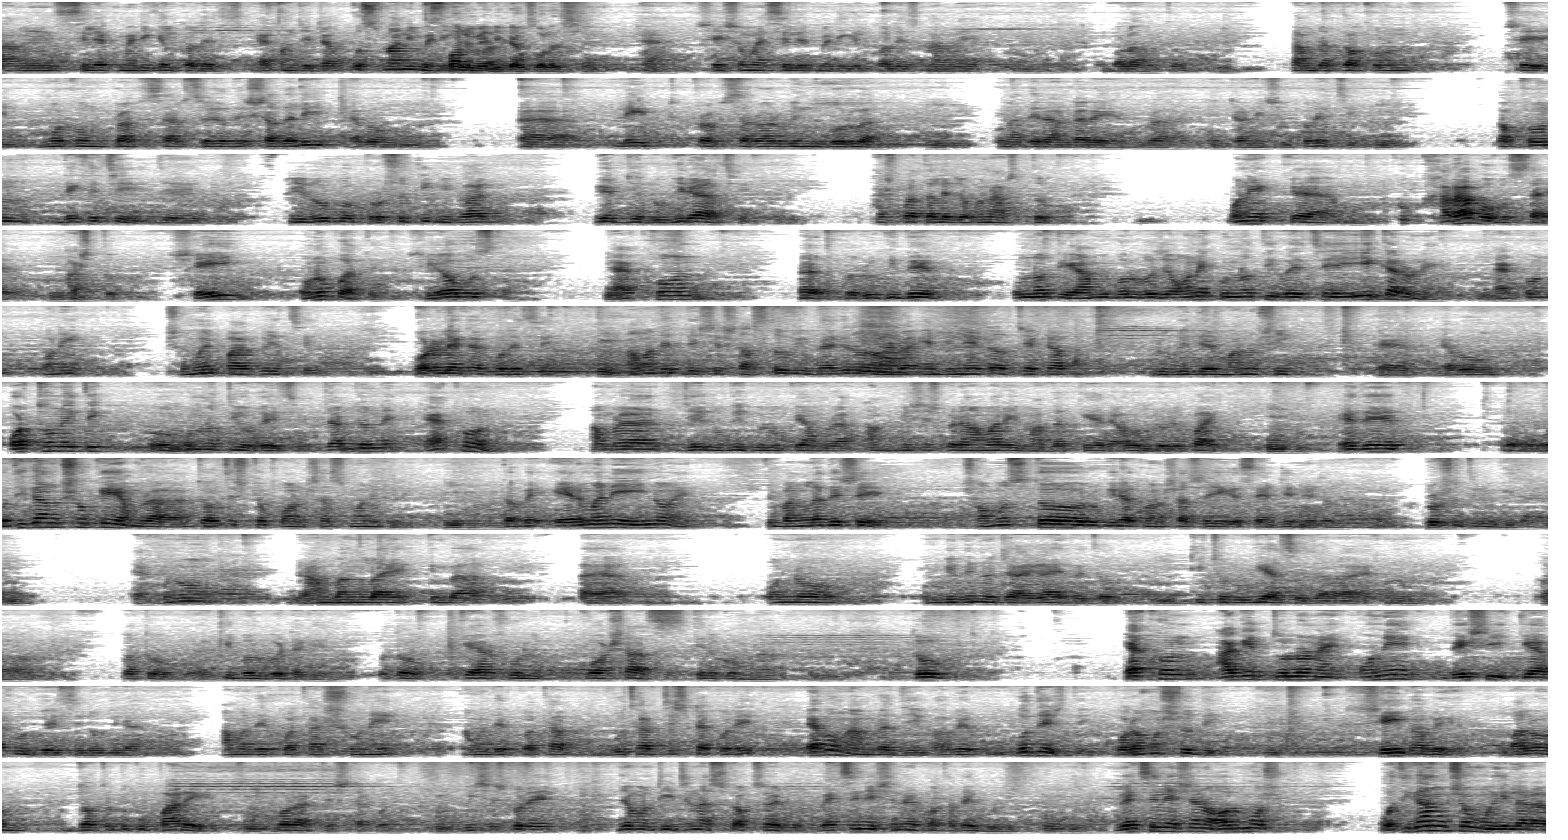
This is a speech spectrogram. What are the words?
আমি সিলেট মেডিকেল কলেজ এখন যেটা ওসমানী মেডিকেল মেডিকেল কলেজে হ্যাঁ। সেই সময় সিলেট মেডিকেল কলেজ নামে বলা হতো। আমরা তখন সেই মরহুম প্রফেসর সৈয়দ ইরশাদ আলী এবং লেট প্রফেসর অরবিন্দ বড়ুয়া ওনাদের আন্ডারে আমরা ইন্টার্নশিপ করেছি। তখন দেখেছি যে স্ত্রীরোগ ও প্রসূতি বিভাগের যে রুগীরা আছে হাসপাতালে যখন আসতো অনেক খুব খারাপ অবস্থায় আসতো। সেই অনুপাতে সেই অবস্থা। এখন রুগীদের উন্নতি আমি বলব যে অনেক উন্নতি হয়েছে এই কারণে। এখন অনেক সময় পার হয়েছে। পড়ালেখা করেছে। আমাদের দেশের স্বাস্থ্য বিভাগেরও আমরা অ্যান্টিনেটাল চেক আপ রুগীদের মানসিক এবং অর্থনৈতিক উন্নতিও হয়েছে। যার জন্য এখন আমরা যে রুগীগুলোকে আমরা বিশেষ করে আমার এই মাদার কেয়ার আউটডোরে পাই এদের অধিকাংশকেই আমরা যথেষ্ট কনসাস মনে করি। তবে এর মানে এই নয় যে বাংলাদেশে সমস্ত রুগীরা কনসাস হয়ে গেছে অ্যান্টিনেটাল প্রসূতি রুগীরা। এখনও গ্রাম বাংলায় কিংবা অন্য বিভিন্ন জায়গায় হয়তো কিছু রুগী আছে যারা এখনও তত কি বলব এটাকে তত কেয়ারফুল কশাস এরকম না। তো এখন আগের তুলনায় অনেক বেশি কেয়ারফুল হয়েছে রোগীরা আমাদের কথা শুনে, আমাদের কথা বোঝার চেষ্টা করে এবং আমরা যেভাবে উপদেশ দিই, পরামর্শ দিই, সেইভাবে পালন যতটুকু পারে করার চেষ্টা করে। বিশেষ করে যেমন টিটেনাস টক্সয়েড ভ্যাকসিনেশনের কথাটাই বলি। ভ্যাকসিনেশন অলমোস্ট অধিকাংশ মহিলারা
